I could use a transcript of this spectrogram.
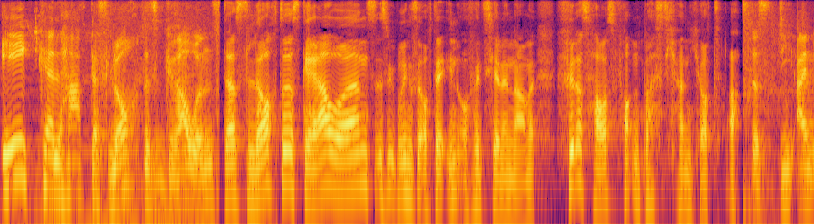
ekelhaft. Das Loch des Grauens. Das Loch des Grauens ist übrigens auch der inoffizielle Name für das Haus von Bastian Jotta. Das ist die, eine,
